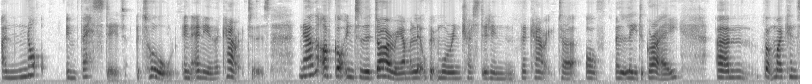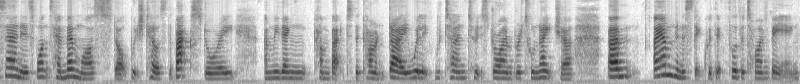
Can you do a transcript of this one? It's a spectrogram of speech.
I'm not invested at all in any of the characters. Now that I've got into the diary, I'm a little bit more interested in the character of Alida Grey. Um, but my concern is once her memoirs stop, which tells the backstory, and we then come back to the current day, will it return to its dry and brittle nature? Um, I am going to stick with it for the time being.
